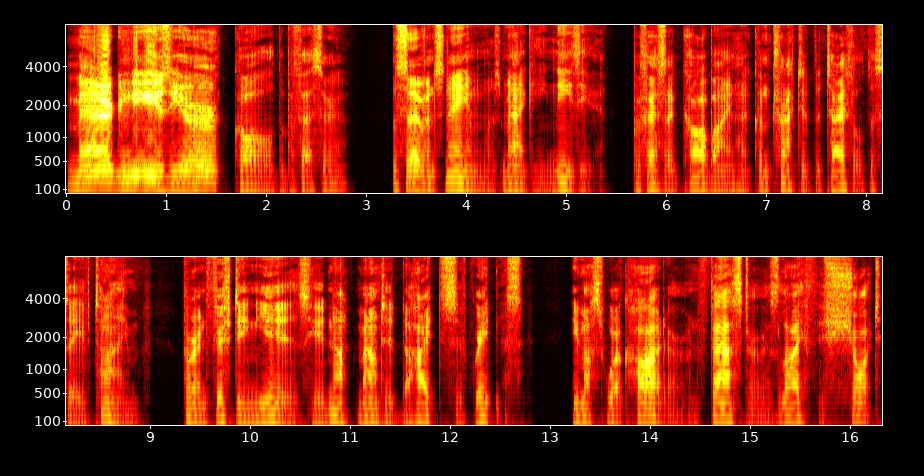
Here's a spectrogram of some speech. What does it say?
Magnesia, called the professor. The servant's name was Maggie Neasier. Professor Carbonic had contracted the title to save time, for in fifteen years he had not mounted the heights of greatness. He must work harder and faster as life is short,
